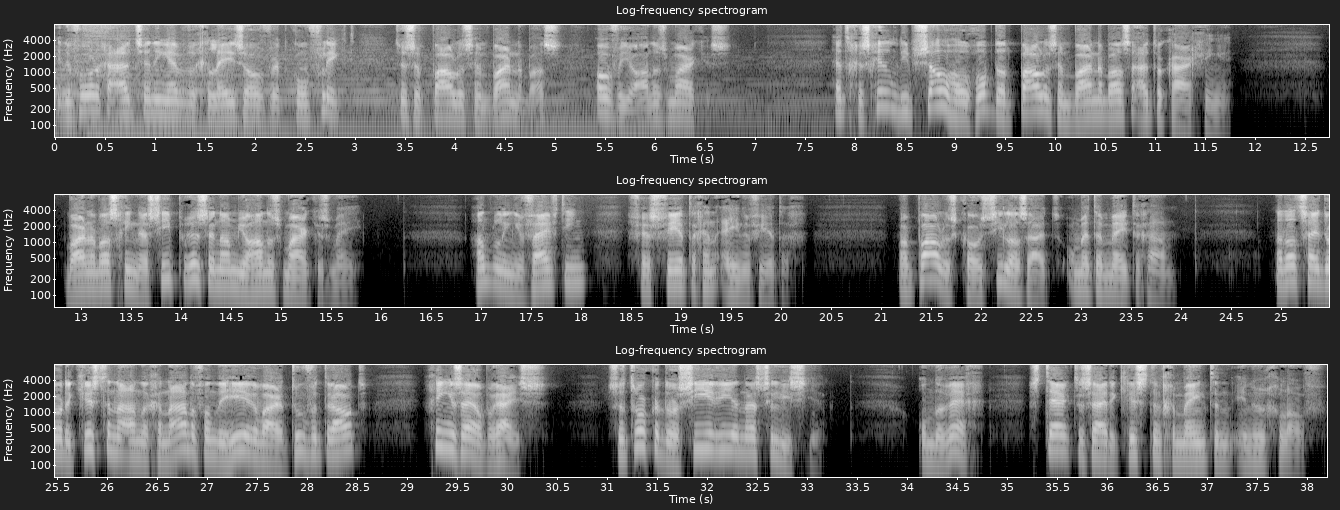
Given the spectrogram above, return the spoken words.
In de vorige uitzending hebben we gelezen over het conflict tussen Paulus en Barnabas over Johannes Marcus. Het geschil liep zo hoog op dat Paulus en Barnabas uit elkaar gingen. Barnabas ging naar Cyprus en nam Johannes Marcus mee. Handelingen 15, vers 40 en 41. Maar Paulus koos Silas uit om met hem mee te gaan. Nadat zij door de christenen aan de genade van de Here waren toevertrouwd, gingen zij op reis. Ze trokken door Syrië naar Cilicië. Onderweg sterkten zij de christengemeenten in hun geloof.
